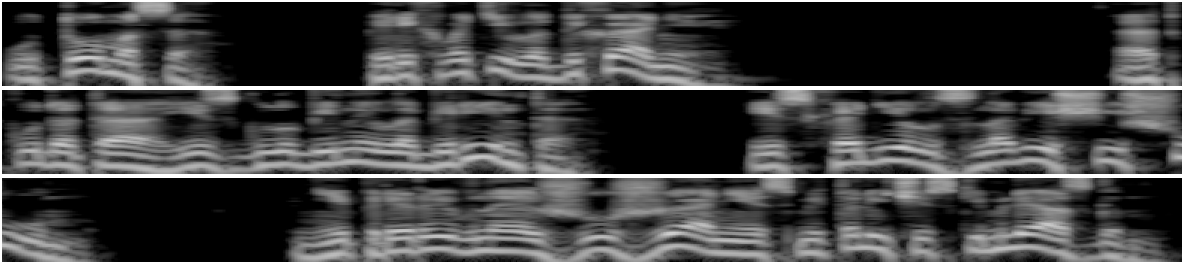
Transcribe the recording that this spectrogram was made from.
У Томаса перехватило дыхание. Откуда-то из глубины лабиринта исходил зловещий шум, непрерывное жужжание с металлическим лязгом,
